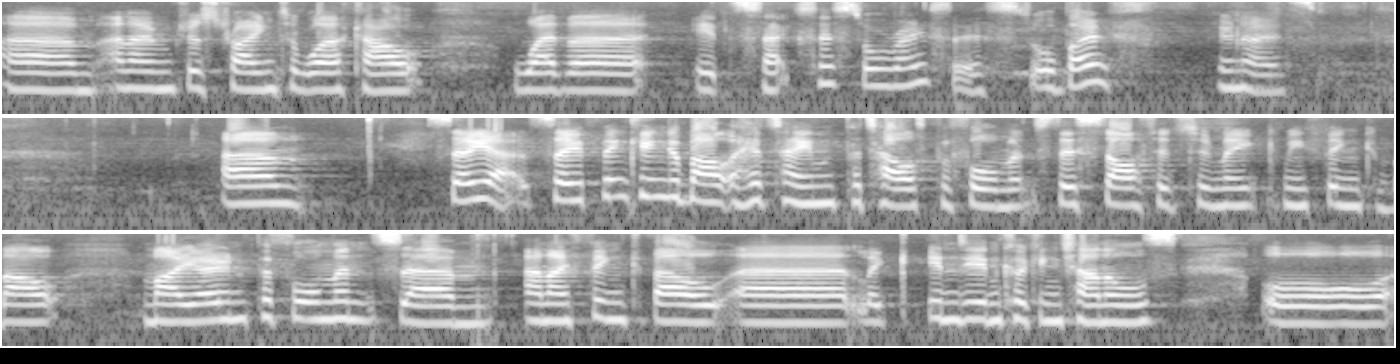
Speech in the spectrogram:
Um, and I'm just trying to work out whether it's sexist or racist or both. Who knows? Um, so yeah, so thinking about Hetain Patel's performance, this started to make me think about my own performance, um, and I think about uh, like Indian cooking channels, or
